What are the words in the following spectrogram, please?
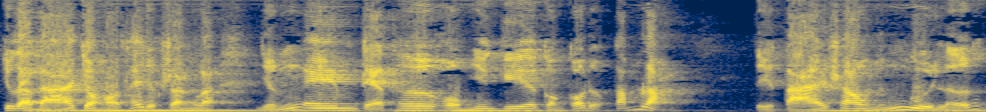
Chúng ta đã cho họ thấy được rằng là những em trẻ thơ hồn nhiên kia còn có được tấm lòng. Thì tại sao những người lớn,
